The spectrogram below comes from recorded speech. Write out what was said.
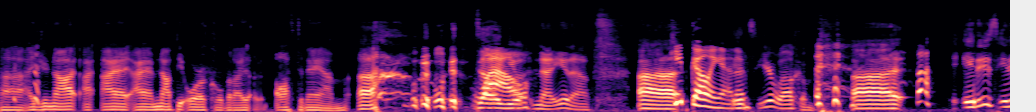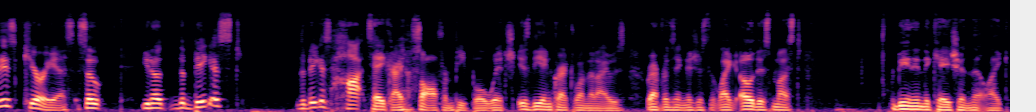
I do not, I, I, I am not the oracle that I often am. Uh, Wow. You, no, you know. Uh, Keep going, Adam. you're welcome. uh, it is it is curious. So you know the biggest the biggest hot take I saw from people, which is the incorrect one that I was referencing, is just that like oh this must be an indication that like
